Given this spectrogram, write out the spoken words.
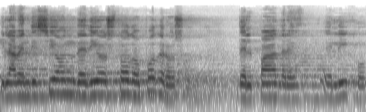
Y la bendición de Dios Todopoderoso, del Padre, el Hijo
